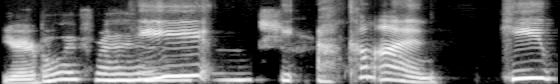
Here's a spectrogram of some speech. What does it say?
your boyfriend. He, he oh, come on. He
